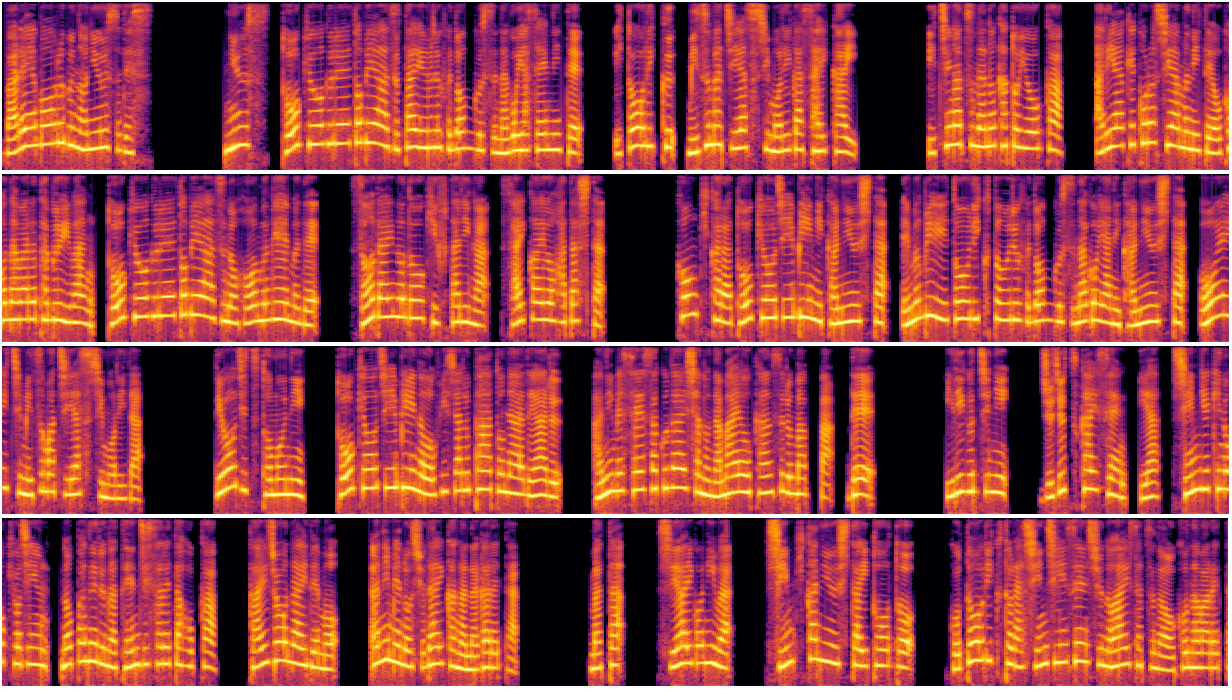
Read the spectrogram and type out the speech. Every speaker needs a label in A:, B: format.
A: バレーボール部のニュースです。ニュース、東京グレートベアーズ対ウルフドッグス名古屋戦にて、伊藤陸、水町康森が再開。1月7日と8日、有明コロシアムにて行われた V1 東京グレートベアーズのホームゲームで、壮大の同期2人が再会を果たした。今季から東京 GB に加入した MB 伊藤陸とウルフドッグス名古屋に加入した OH 水町康森だ。両日ともに東京 GB のオフィシャルパートナーである、アニメ制作会社の名前を冠するマッパで、入り口に、呪術回戦や進撃の巨人のパネルが展示されたほか、会場内でもアニメの主題歌が流れた。また、試合後には、新規加入した伊藤と、後藤陸虎新人選手の挨拶が行われた。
